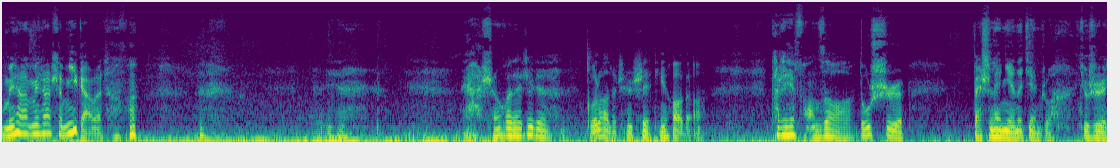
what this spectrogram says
没啥没啥神秘感了，知道吗？看一下，哎呀，生活在这个古老的城市也挺好的啊。它这些房子哦，都是。百十来年的建筑，就是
